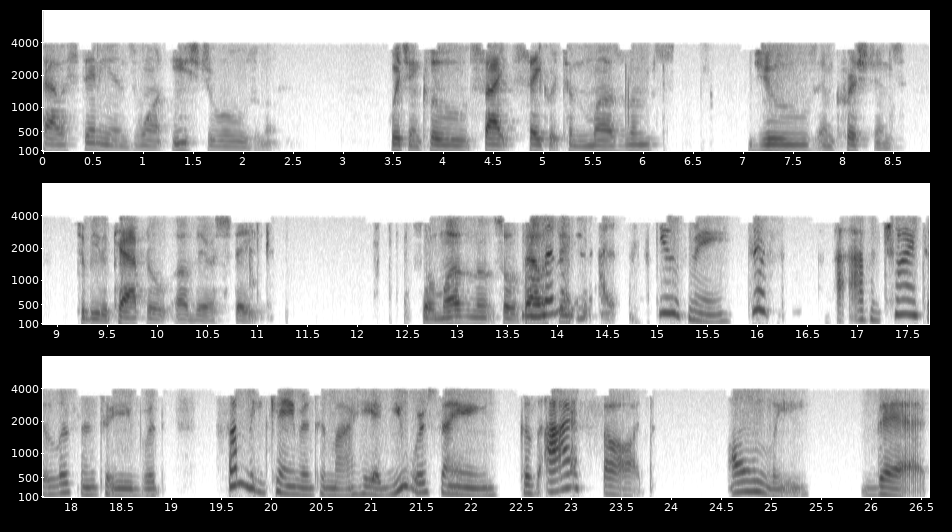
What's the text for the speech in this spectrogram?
Palestinians want East Jerusalem, which includes sites sacred to Muslims, Jews, and Christians, to be the capital of their state. So Muslim, so well, Palestinians. Me, excuse me, just I, I've been trying to listen to you, but something came into my head. You were saying because I thought only that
